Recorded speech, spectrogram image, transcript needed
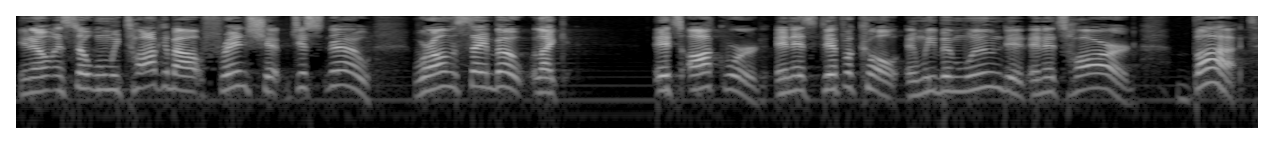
You know, and so when we talk about friendship, just know we're on the same boat. Like, it's awkward and it's difficult and we've been wounded and it's hard, but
